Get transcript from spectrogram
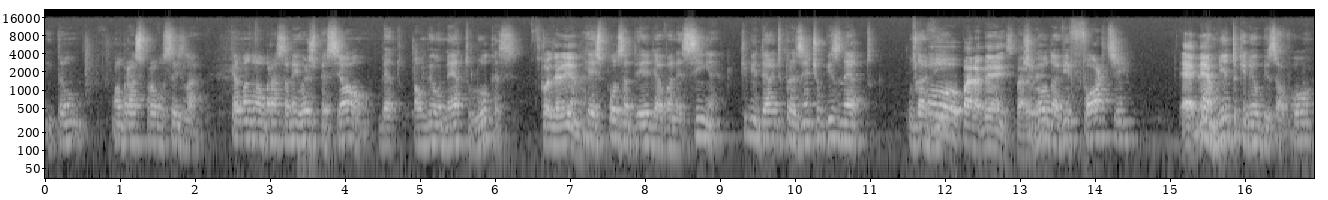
Então, um abraço para vocês lá. Quero mandar um abraço também hoje especial, Beto, ao meu neto Lucas, Coisa linda. que é a esposa dele, a Vanessinha, que me deram de presente um bisneto, o Davi. Oh, parabéns, parabéns. Chegou o Davi forte, É mesmo? bonito que nem o bisavô.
